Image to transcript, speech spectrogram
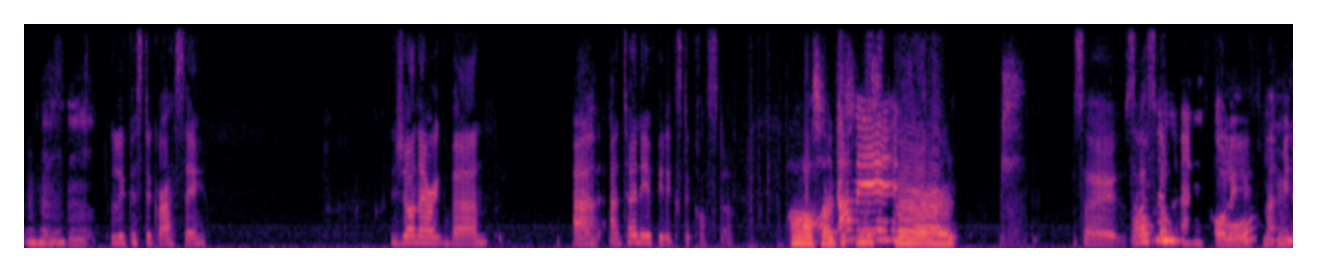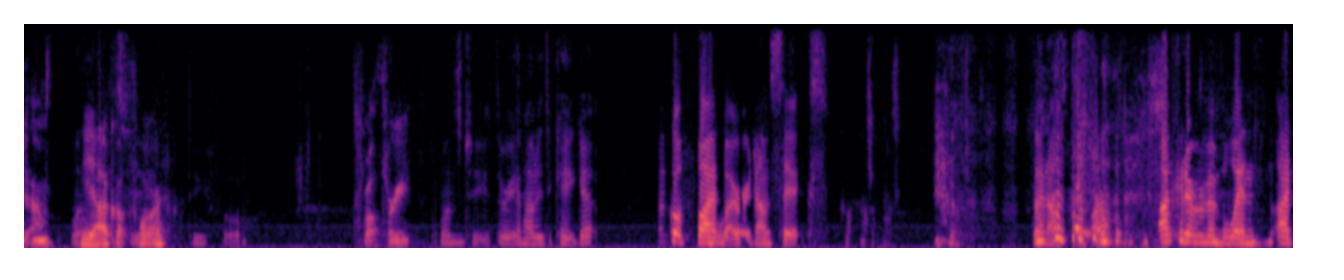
hmm mhm. Lucas di Grassi, Jean-Eric Vergne, and Antonio Felix da Costa. Oh, so I Oh, just missed it. their... So, so let's go. And Ollie four. let me down. One, Yeah, I got two, four. three, four. I've got three. One, two, three. And how many did Kate get? I've got five, but I wrote down six. Don't ask me why. I couldn't remember when I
